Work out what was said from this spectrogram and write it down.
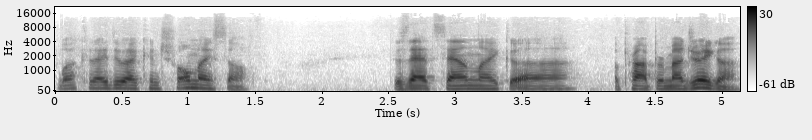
what could I do? I control myself. Does that sound like a, a proper madriga?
